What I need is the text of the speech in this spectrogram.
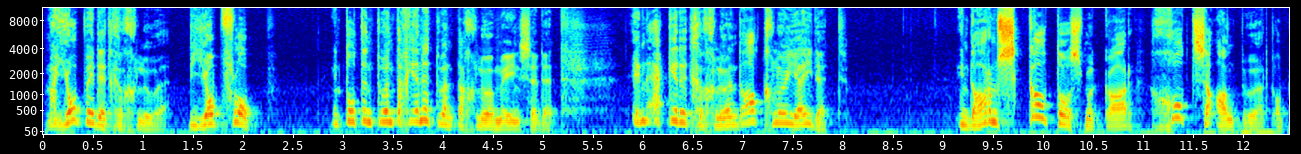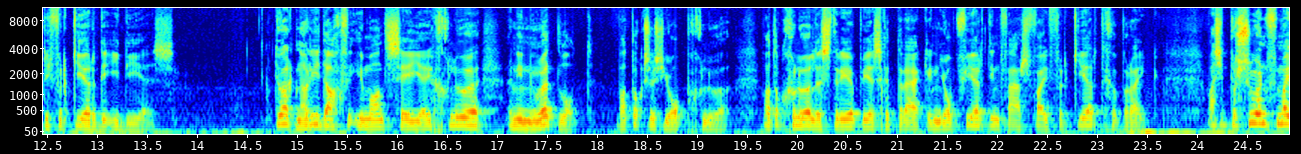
maar Job het dit geglo, die Job flop. En tot in 2021 glo mense dit. En ek het dit geglo en dalk glo jy dit. En daarom skuld ons mekaar God se antwoord op die verkeerde idees. Toe ek nou die dag vir iemand sê jy glo in die noodlot, wat ook soos Job glo, wat ook glo hulle streepie is getrek en Job 14 vers 5 verkeerd gebruik. Was die persoon vir my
